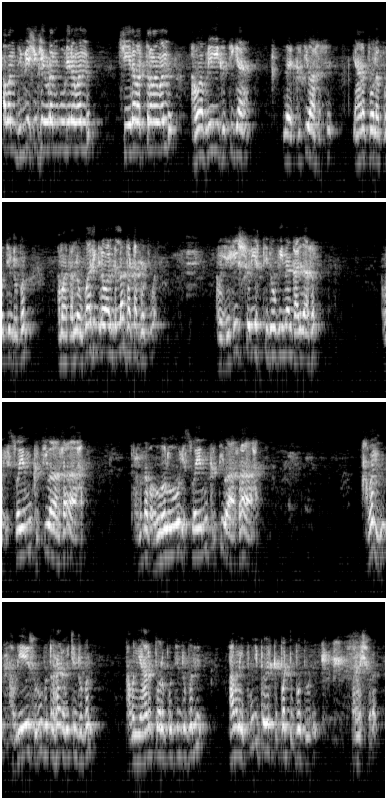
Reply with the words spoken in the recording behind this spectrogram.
அவன் திவ்ய சிகையுடன் கூடினவன். சீரவஸ்திரவன் அவன் அப்படியே கிருத்திகா இந்த கிருத்திவாசஸ் ஞானத்தோல போத்தின்னு இருப்பான். அவன் தன்னை உபாசிக்கிறவாளுக்கெல்லாம் பட்ட போத்துவான் அவன் ஏகேஸ்வரிய ஸ்திதோபின்னா காளிதாசன். அவன் எஸ்வயம் கிருத்திவாசாக. பிரணத பகுவலோ எஸ்வயம் கிருத்திவாசாக. அவன் அப்படியே சுரூபத்திலாக ரவிச்சின் இருப்பான். அவன் ஞானத்தோல பூத்தின்னு இருப்பது அவனை பூஜிப்பதற்கு பட்டு போத்துவது பரமேஸ்வரன்.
